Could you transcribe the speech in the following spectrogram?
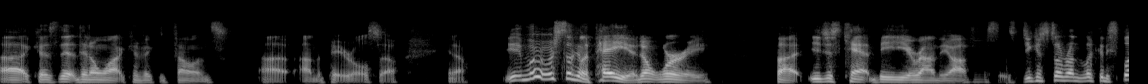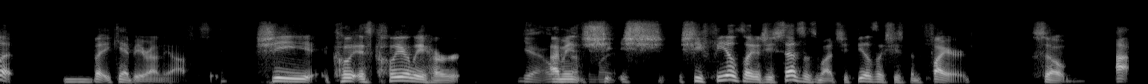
uh because they, they don't want convicted felons uh on the payroll. So, you know, we're, still gonna pay you, don't worry but you just can't be around the offices. You can still run the lickety split, but you can't be around the offices. She cle- is clearly hurt. Yeah. I oh, mean, she, she she feels like she says as much. She feels like she's been fired. So I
